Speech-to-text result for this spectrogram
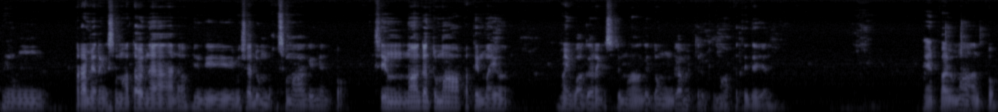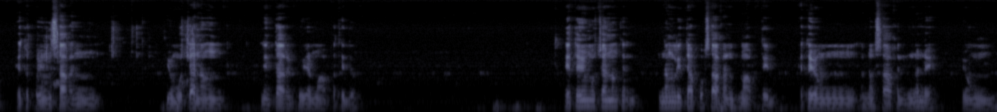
yung marami rin kasi mga tao na ano hindi masyadong bukas sa mga ganyan po. Kasi yung mga ganito mga kapatid may may waga rin kasi yung mga gantong gamit rin po mga kapatid ayan Ayan pa yung mga ano po. Ito po yung sa akin, yung mutya ng lintarin po yan mga kapatid. Oh. Ito yung mutya ng, ng lita po sa akin mga kapatid. Ito yung ano sa akin nun eh. Yung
